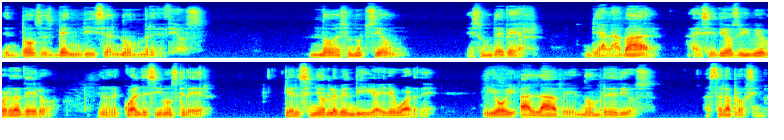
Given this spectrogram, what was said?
Entonces bendice el nombre de Dios. No es una opción, es un deber de alabar a ese Dios vivo y verdadero en el cual decimos creer. Que el Señor le bendiga y le guarde. Y hoy alabe el nombre de Dios. Hasta la próxima.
